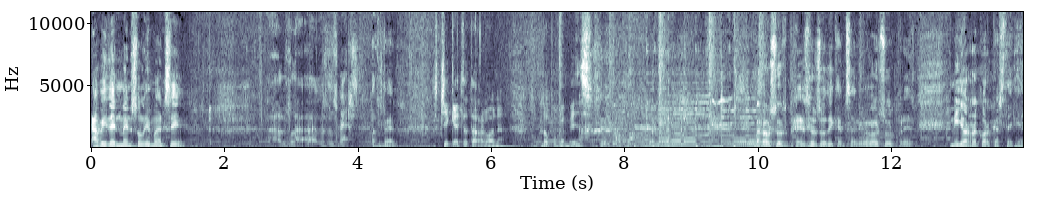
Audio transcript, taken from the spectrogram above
Evidentment, Soliman, sí. Els, la, els verds. Els verds. els xiquets de Tarragona no puc amb ells Me veu sorprès, us ho dic en sèrio, me veu sorprès. Millor record casteller.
